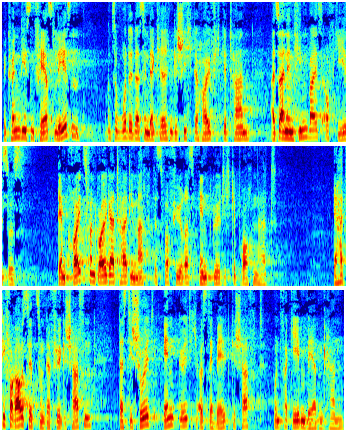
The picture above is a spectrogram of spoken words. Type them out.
Wir können diesen Vers lesen und so wurde das in der Kirchengeschichte häufig getan, als einen Hinweis auf Jesus, der im Kreuz von Golgatha die Macht des Verführers endgültig gebrochen hat. Er hat die Voraussetzung dafür geschaffen, dass die Schuld endgültig aus der Welt geschafft und vergeben werden kann,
